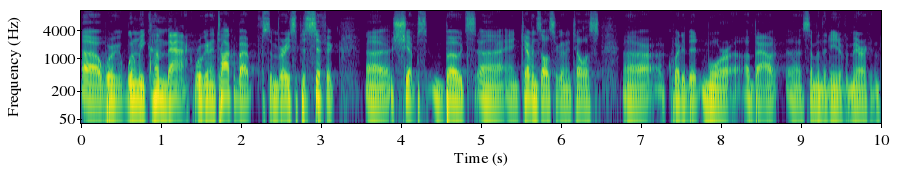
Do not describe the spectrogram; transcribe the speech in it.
Uh, when we come back, we're going to talk about some very specific uh, ships, boats, uh, and Kevin's also going to tell us uh, quite a bit more about uh, some of the Native American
